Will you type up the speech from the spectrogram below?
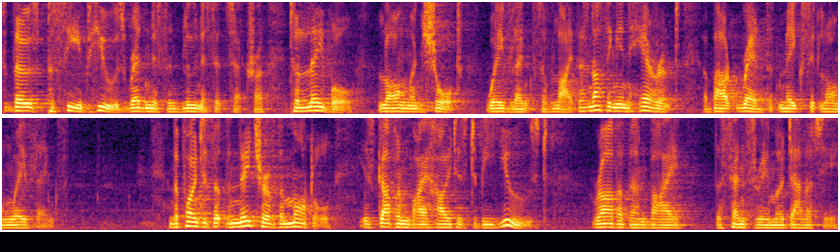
those perceived hues, redness and blueness, etc., to label long and short wavelengths of light. There's nothing inherent about red that makes it long wavelength. And the point is that the nature of the model is governed by how it is to be used rather than by the sensory modality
